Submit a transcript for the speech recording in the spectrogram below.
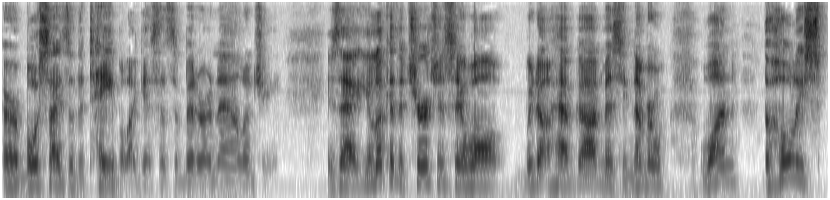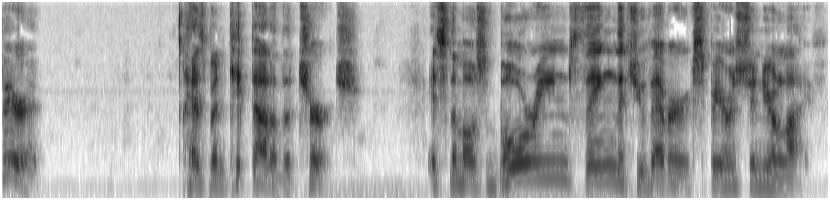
or both sides of the table, I guess that's a better analogy. Is that you look at the church and say, well, we don't have God missing. Number one, the Holy Spirit has been kicked out of the church. It's the most boring thing that you've ever experienced in your life.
